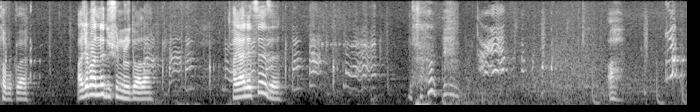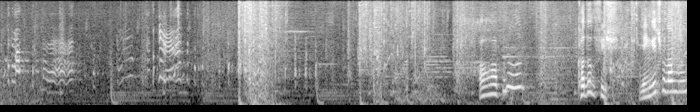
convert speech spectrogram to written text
tavukla. Acaba ne düşünürdü adam? Hayal etsenize. ah. Aa bu ne lan? Cuddlefish. Yengeç mi lan bu?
